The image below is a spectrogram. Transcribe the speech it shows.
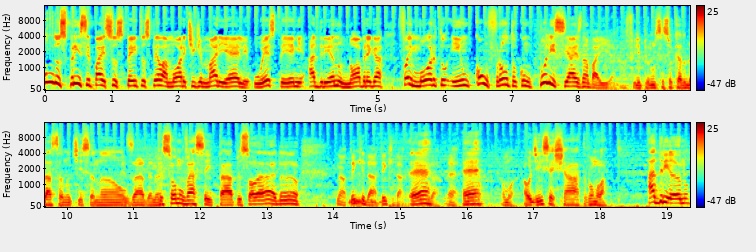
Um dos principais suspeitos pela morte de Marielle, o ex-PM Adriano Nóbrega, foi morto em um confronto com policiais na Bahia. Felipe, eu não sei se eu quero dar essa notícia, não. Pesada, né? O pessoal não vai aceitar, o pessoal, ah, não. Não, tem que dar, tem que dar. É, tem que dar. é. dar. Vamos lá. A audiência é chata, vamos lá. Adriano,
